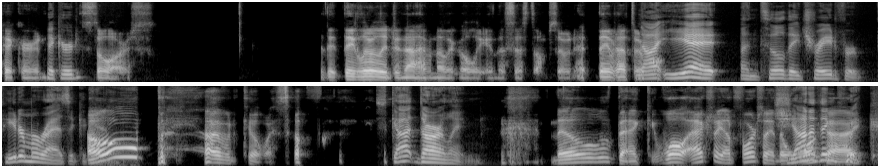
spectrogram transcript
Pickard, Pickard. Stolarz. They, they literally do not have another goalie in the system, so it, they would have to. Not yet until they trade for Petr Mrazek again. oh, I would kill myself. Scott Darling. No, thank you. Well, actually, unfortunately, the Jonathan one guy, Quick.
